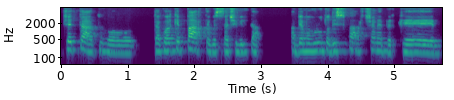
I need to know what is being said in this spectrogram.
gettato da qualche parte questa civiltà, abbiamo voluto disfarcene perché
